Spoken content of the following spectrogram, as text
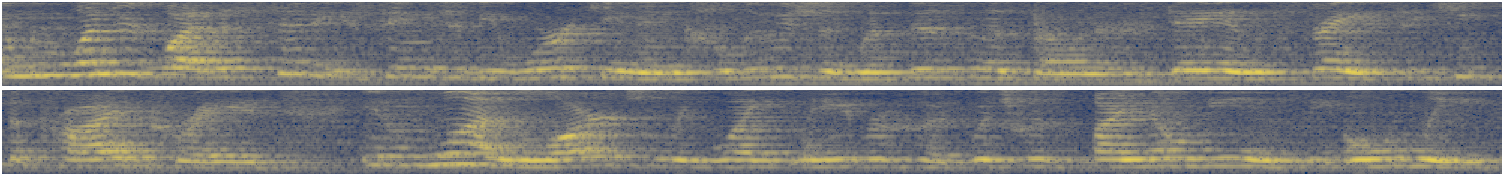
And we wondered why the city seemed to be working in collusion with business owners, gay and straight, to keep the Pride Parade in one largely white neighborhood, which was by no means the only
